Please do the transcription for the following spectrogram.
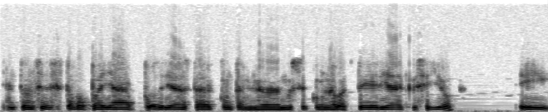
Entonces esta papaya podría estar contaminada, no sé, con una bacteria, qué sé yo. Y,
